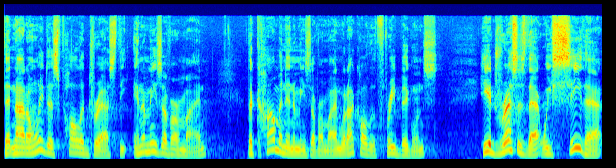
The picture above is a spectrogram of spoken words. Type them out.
that not only does Paul address the enemies of our mind, the common enemies of our mind, what I call the three big ones, he addresses that. We see that.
